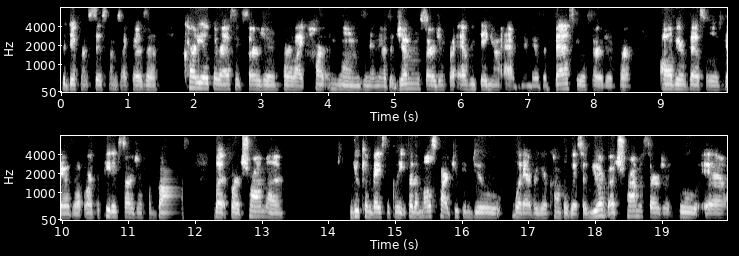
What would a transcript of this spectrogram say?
the different systems. Like there's a cardiothoracic surgeon for like heart and lungs, and then there's a general surgeon for everything in your abdomen. There's a vascular surgeon for all of your vessels. There's an orthopedic surgeon for bones. But for trauma, you can basically, for the most part, you can do whatever you're comfortable with. So if you're a trauma surgeon who uh,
